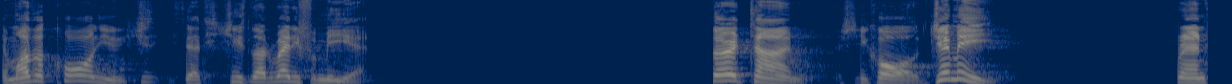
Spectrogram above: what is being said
The mother called you. She said, She's not ready for me yet. Third time she called, Jimmy. Friend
